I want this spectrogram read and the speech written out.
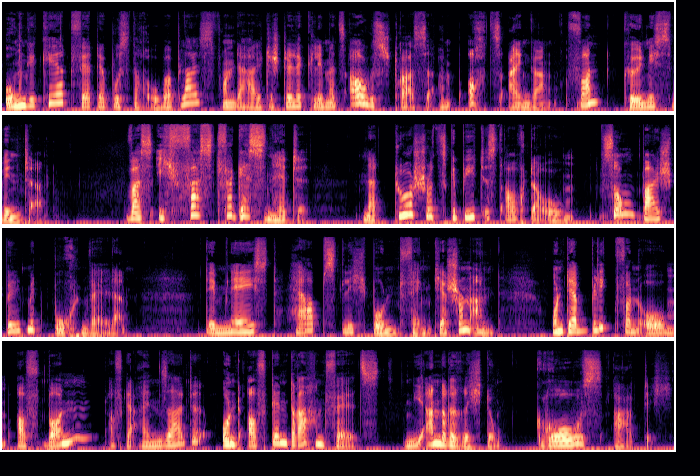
Umgekehrt fährt der Bus nach Oberpleis von der Haltestelle Clemens-August-Straße am Ortseingang von Königswinter. Was ich fast vergessen hätte. Naturschutzgebiet ist auch da oben, zum Beispiel mit Buchenwäldern. Demnächst herbstlich bunt fängt ja schon an. Und der Blick von oben auf Bonn auf der einen Seite und auf den Drachenfels in die andere Richtung. Großartig.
